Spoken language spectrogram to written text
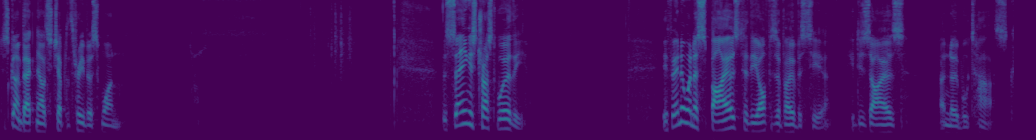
Just going back now to chapter 3, verse 1. The saying is trustworthy. If anyone aspires to the office of overseer, he desires a noble task.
